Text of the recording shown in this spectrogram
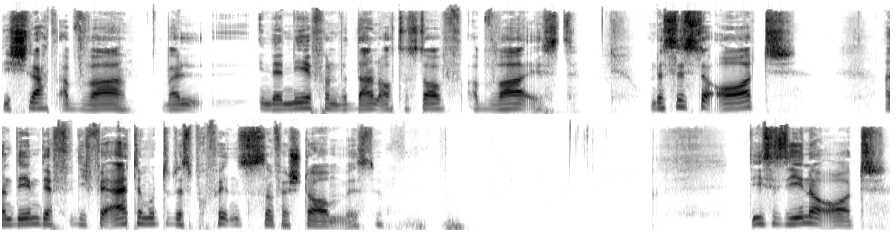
die Schlacht Abwa, weil in der Nähe von Wadan auch das Dorf Abwa ist. Und das ist der Ort, an dem der, die verehrte Mutter des Propheten zusammen verstorben ist. Dies ist jener Ort.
